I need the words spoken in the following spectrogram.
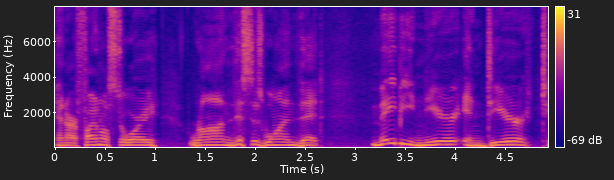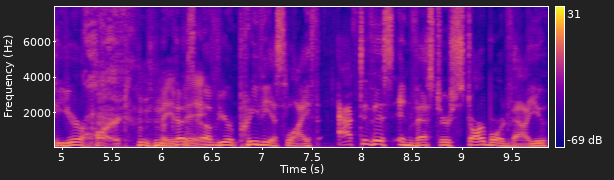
And our final story, Ron, this is one that may be near and dear to your heart because of your previous life. Activist investor Starboard Value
